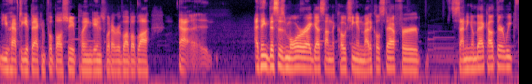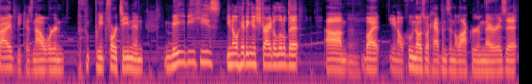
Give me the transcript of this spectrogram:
you have to get back in football shape, playing games, whatever, blah blah blah. Uh, I think this is more, I guess, on the coaching and medical staff for sending him back out there week five because now we're in week 14 and maybe he's you know hitting his stride a little bit um, mm. but you know who knows what happens in the locker room there is it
